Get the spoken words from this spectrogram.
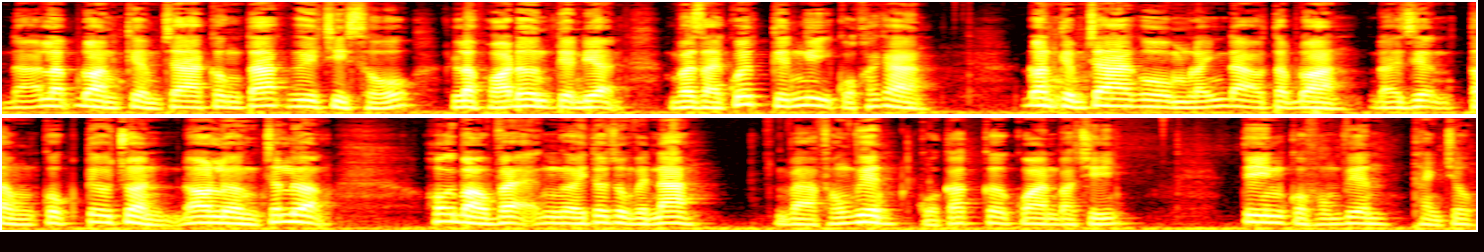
đã lập đoàn kiểm tra công tác ghi chỉ số, lập hóa đơn tiền điện và giải quyết kiến nghị của khách hàng. Đoàn kiểm tra gồm lãnh đạo tập đoàn, đại diện Tổng cục Tiêu chuẩn Đo lường Chất lượng, Hội Bảo vệ người tiêu dùng Việt Nam và phóng viên của các cơ quan báo chí. Tin của phóng viên Thành Trung.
